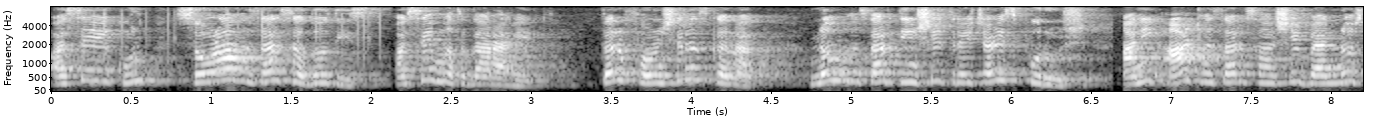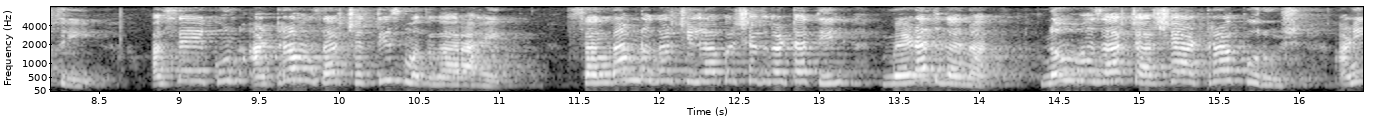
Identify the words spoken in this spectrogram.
असे एकूण सोळा हजार सदोतीस असे मतदार आहेत. तर फोनशिरस गणात नऊ हजार तीनशे त्रेचाळीस पुरुष आणि आठ हजार सहाशे ब्याण्णव स्त्री असे एकूण अठरा हजार छत्तीस मतदार आहेत. संग्रामनगर जिल्हा परिषद गटातील मेडत गणात नऊ हजार चारशे अठरा पुरुष आणि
